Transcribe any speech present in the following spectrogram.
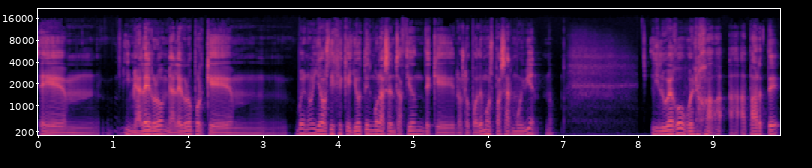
em, y me alegro, me alegro porque, em, bueno, ya os dije que yo tengo la sensación de que nos lo podemos pasar muy bien, ¿no? Y luego, bueno, aparte,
